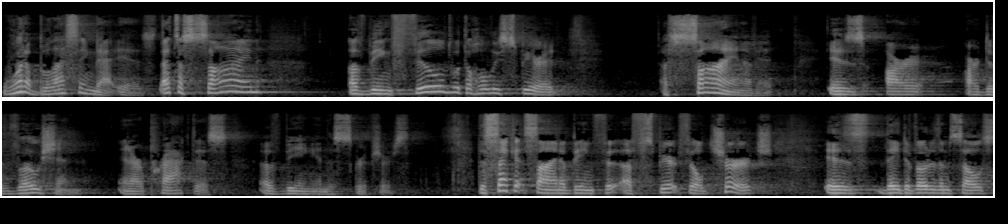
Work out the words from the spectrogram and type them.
What a blessing that is. That's a sign of being filled with the Holy Spirit, a sign of it is our, our devotion and our practice of being in the scriptures. The second sign of being a spirit filled church is they devoted themselves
